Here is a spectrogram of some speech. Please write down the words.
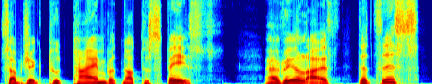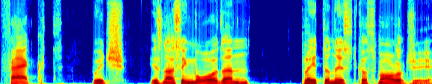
subject to time but not to space, I realized that this fact, which is nothing more than Platonist cosmology,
